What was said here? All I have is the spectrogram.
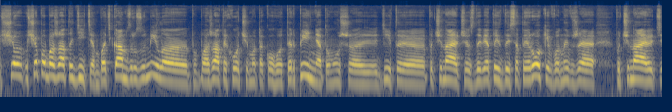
що, що побажати дітям? Батькам зрозуміло, побажати хочемо такого терпіння, тому що діти, починаючи з 9-10 років, вони вже починають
